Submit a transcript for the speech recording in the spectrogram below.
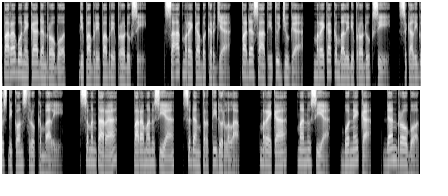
para boneka dan robot di pabrik-pabrik produksi. Saat mereka bekerja, pada saat itu juga, mereka kembali diproduksi, sekaligus dikonstruk kembali. Sementara, para manusia, sedang tertidur lelap. Mereka, manusia, boneka, dan robot,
